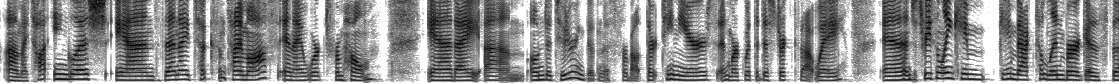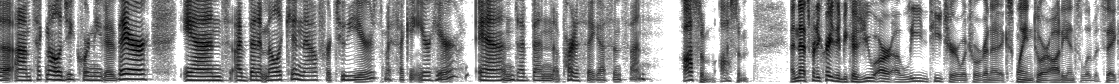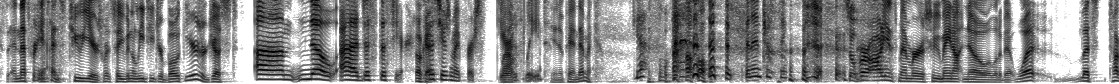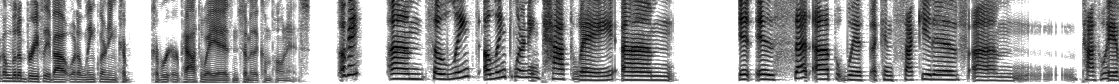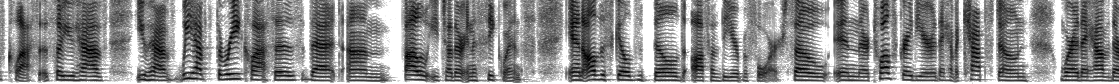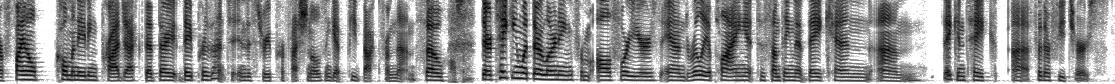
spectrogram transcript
um, I taught English and then I took some time off and I worked from home. And I um, owned a tutoring business for about 13 years and worked with the district that way. And just recently came came back to Lindbergh as the um, technology coordinator there. And I've been at Millikan now for two years, my second year here, and I've been a part of Sega since then. Awesome, awesome. And that's pretty crazy because you are a lead teacher, which we're going to explain to our audience a little bit today. And that's pretty yes. intense. Two years. So you've been a lead teacher both years, or just? Um, no, uh, just this year. Okay, this year's my first year wow. as lead in a pandemic. Yes. wow. it's been interesting. so for our audience members who may not know a little bit, what let's talk a little briefly about what a linked learning career pathway is and some of the components. Okay. Um, so linked a linked learning pathway um, it is set up with a consecutive um, pathway of classes. So you have you have we have three classes that um, follow each other in a sequence, and all the skills build off of the year before. So in their twelfth grade year, they have a capstone where they have their final culminating project that they they present to industry professionals and get feedback from them. So awesome. they're taking what they're learning from all four years and really applying it to something that they can um, they can take uh, for their futures.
